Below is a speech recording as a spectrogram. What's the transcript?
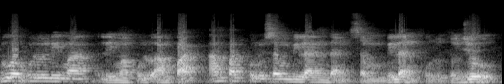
25, 54, 49, dan 97.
